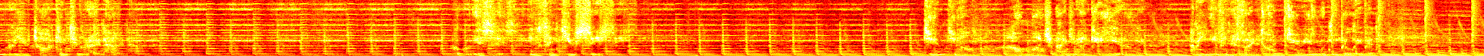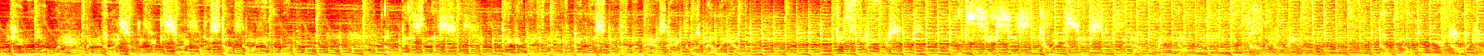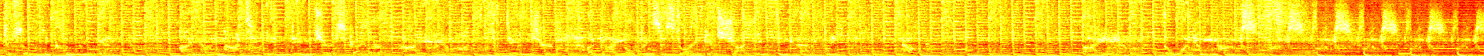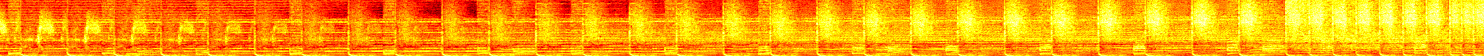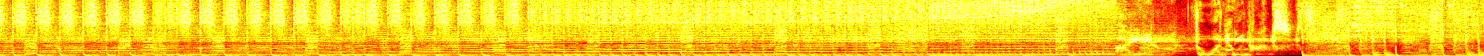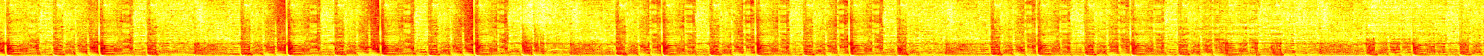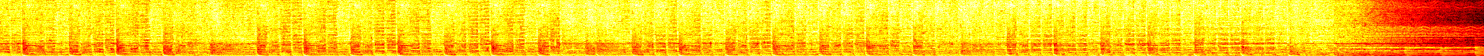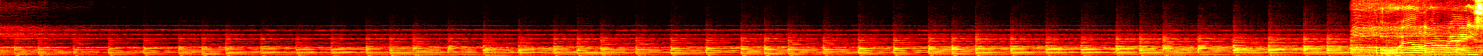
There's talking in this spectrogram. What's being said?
Who are you talking to right now? Who is it you think you see? Do you know how much I make a year? I mean, even if I told you, you wouldn't believe it. Do you know what would happen if I suddenly decided to stop going into work? A business big enough that it could be listed on the NASDAQ goes belly up. Disappears. It ceases to exist without me. No, you clearly don't know who you're talking to, so me. I am not in danger, Skyler. I am the danger. A guy opens his door and gets shot. You think that of me? No. I am the one who knocks.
